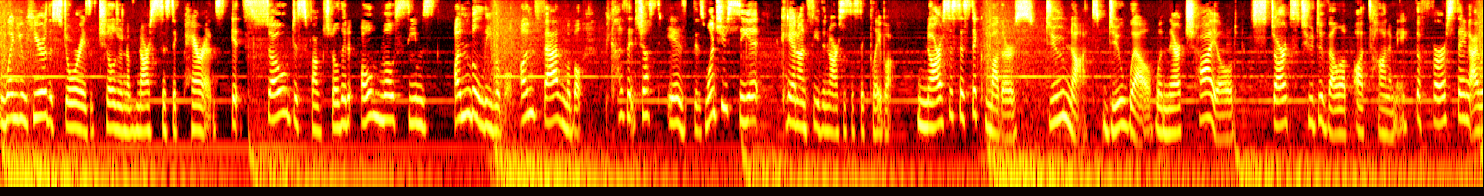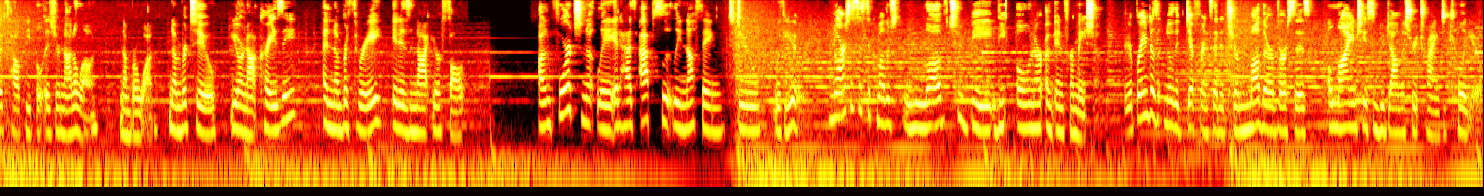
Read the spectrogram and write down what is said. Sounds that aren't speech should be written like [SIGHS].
When you hear the stories of children of narcissistic parents, it's so dysfunctional that it almost seems unbelievable, unfathomable, because it just is. Is once you see it, you can't unsee the narcissistic playbook. Narcissistic mothers do not do well when their child starts to develop autonomy. The first thing I would tell people is you're not alone, number one. Number two, you're not crazy. And number three, it is not your fault. Unfortunately, it has absolutely nothing to do with you. Narcissistic mothers love to be the owner of information. Your brain doesn't know the difference that it's your mother versus a lion chasing you down the street trying to kill you.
